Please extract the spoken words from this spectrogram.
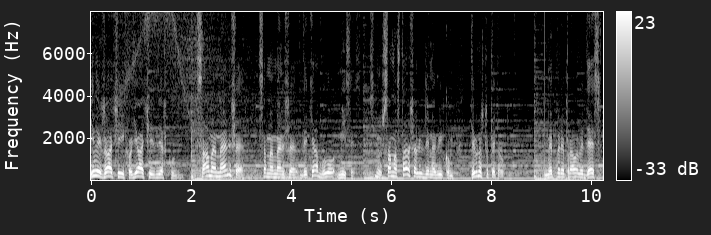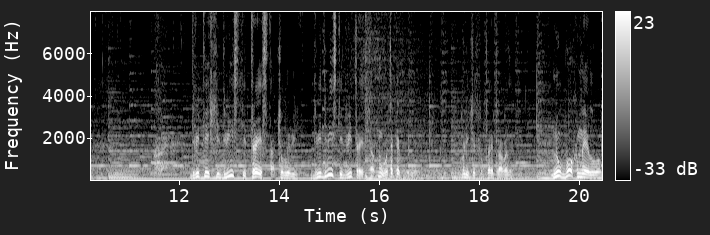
І лежачі, і ходячі, Саме менше, саме менше дитя було місяць. Ну, сама старша людина віком 95 років. Ми переправили десь 2200-300 чоловік. 2200-2300. Ну, отаке кількість переправили. Ну, Бог милував.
